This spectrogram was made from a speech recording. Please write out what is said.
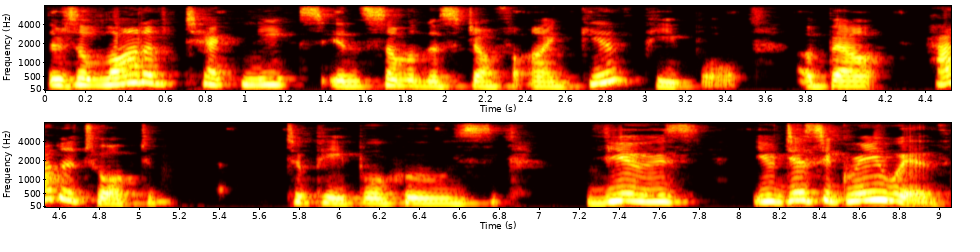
there's a lot of techniques in some of the stuff I give people about how to talk to, to people whose views you disagree with.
